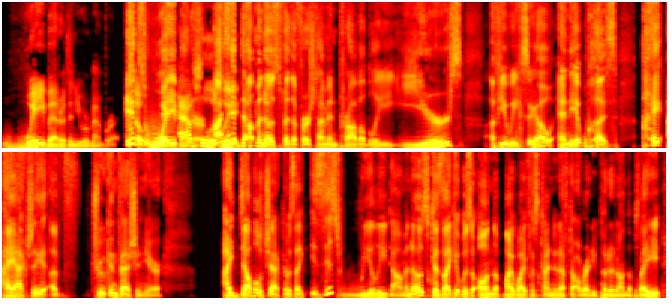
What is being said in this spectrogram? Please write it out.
way better than you remember it. It's So, way better. Absolutely. I had Domino's for the first time in probably years a few weeks ago, and it was I I actually a f- true confession here. I double checked. I was like, "Is this really Domino's?" Because like it was on the. My wife was kind enough to already put it on the plate.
